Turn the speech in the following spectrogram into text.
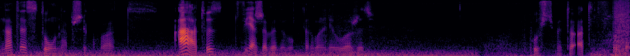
Na ten stół na przykład. A, tu jest wieżę będę mógł normalnie ułożyć. Puśćmy to, a ten wchodzę.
